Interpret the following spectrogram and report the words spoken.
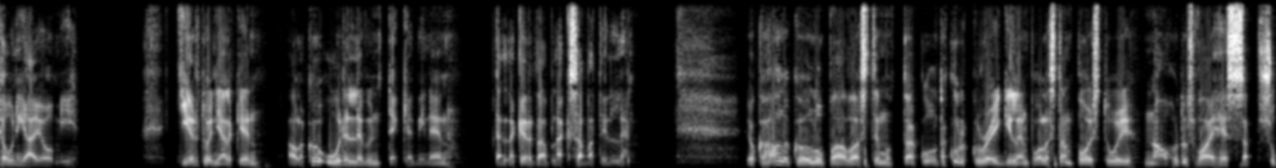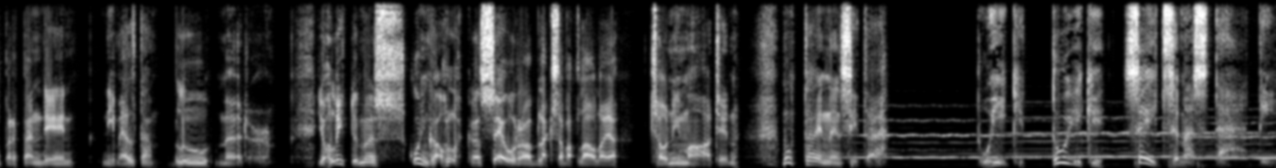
Tony Iommi. Kiertuen jälkeen alkoi uuden levyn tekeminen, tällä kertaa Black Sabbathille – joka alkoi lupaavasti, mutta kultakurkku Ray Gillen puolestaan poistui nauhoitusvaiheessa superbändiin nimeltä Blue Murder, johon liittyy myös kuinka ollakaan seuraa Black Sabbath-laulaja Tony Martin. Mutta ennen sitä, tuiki, tuiki, seitsemäs tähti.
